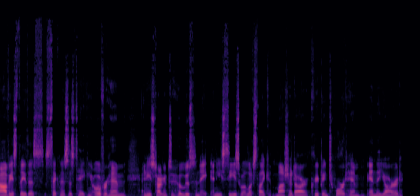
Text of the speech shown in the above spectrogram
obviously, this sickness is taking over him and he's starting to hallucinate. And he sees what looks like Mashadar creeping toward him in the yard.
